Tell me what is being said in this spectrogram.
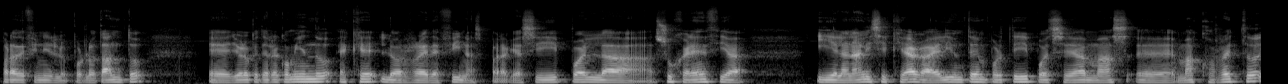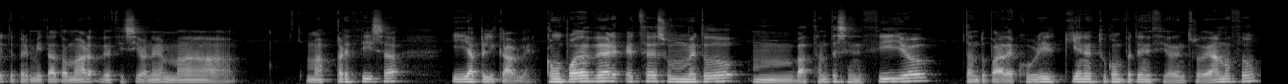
para definirlo. Por lo tanto, eh, yo lo que te recomiendo es que lo redefinas para que así pues la sugerencia y el análisis que haga el Tem por ti pues sea más, eh, más correcto y te permita tomar decisiones más, más precisas y aplicables. Como puedes ver, este es un método mm, bastante sencillo tanto para descubrir quién es tu competencia dentro de Amazon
